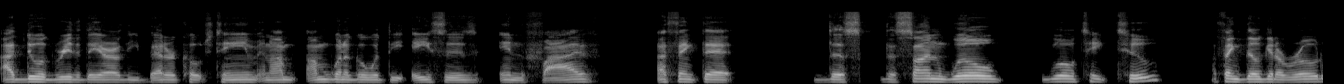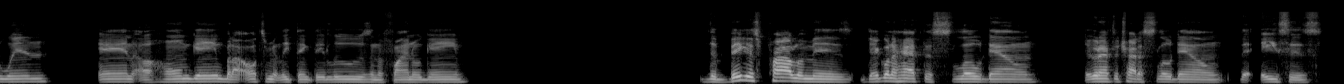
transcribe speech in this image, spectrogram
I do agree that they are the better coach team, and I'm I'm gonna go with the Aces in five. I think that this the Sun will will take two. I think they'll get a road win and a home game, but I ultimately think they lose in the final game. The biggest problem is they're gonna have to slow down. They're gonna have to try to slow down the Aces,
